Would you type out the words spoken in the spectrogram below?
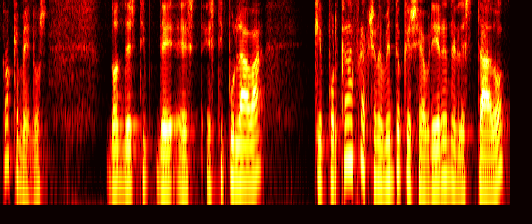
creo que menos, donde estipulaba que por cada fraccionamiento que se abriera en el Estado,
